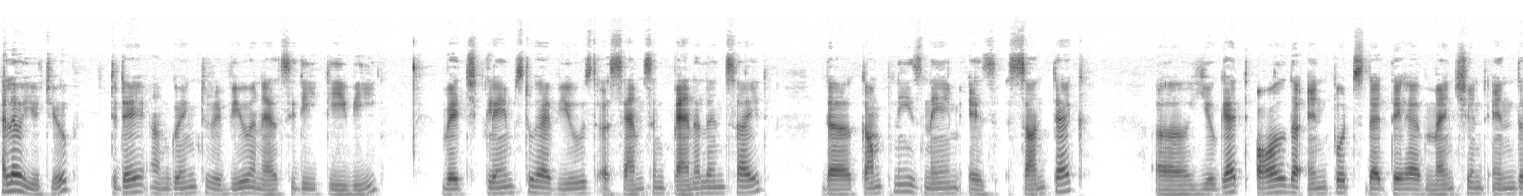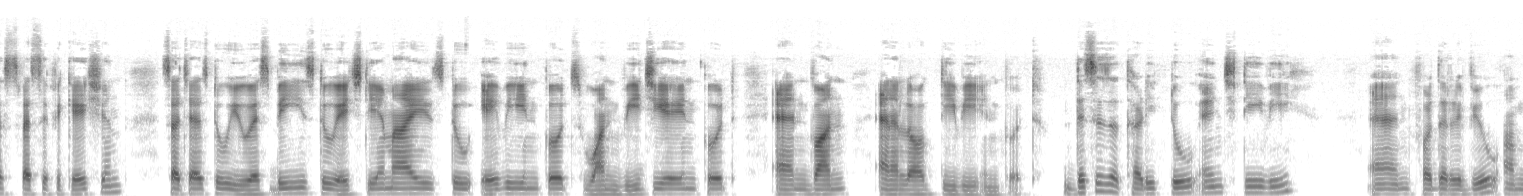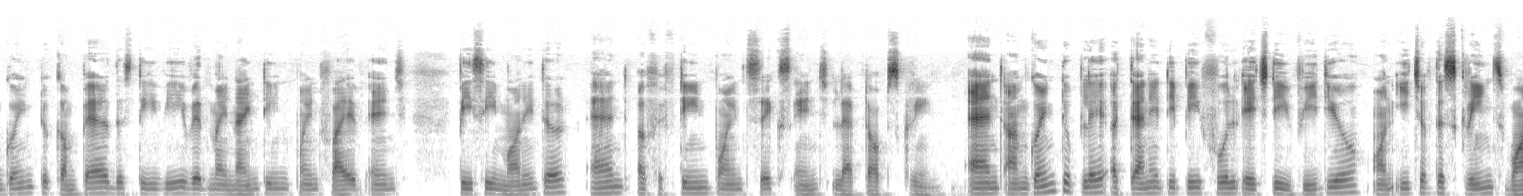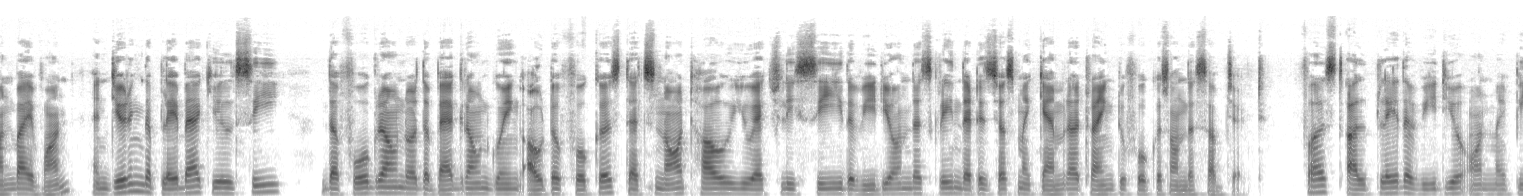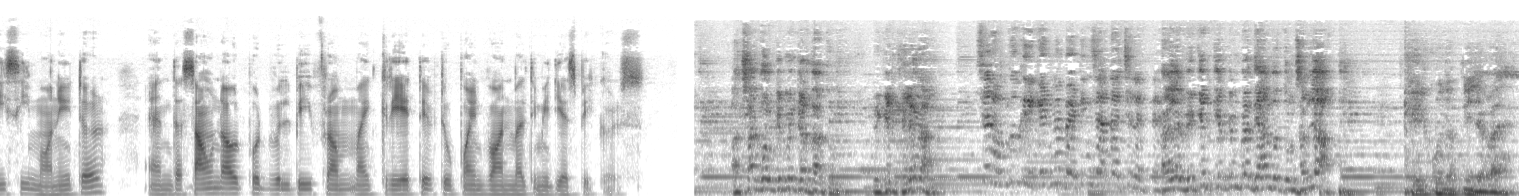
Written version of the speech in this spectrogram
Hello YouTube. Today I'm going to review an LCD TV which claims to have used a Samsung panel inside. The company's name is Suntek. Uh, you get all the inputs that they have mentioned in the specification such as two USBs, two HDMIs, two AV inputs, one VGA input and one analog TV input. This is a 32 inch TV and for the review I'm going to compare this TV with my 19.5 inch PC monitor and a 15.6 inch laptop screen. And I'm going to play a 1080p full HD video on each of the screens one by one. And during the playback you'll see the foreground or the background going out of focus. That's not how you actually see the video on the screen. That is just my camera trying to focus on the subject First I'll play the video on my PC monitor and the sound output will be from my Creative 2.1 multimedia speakers. अच्छा goalkeeping करता तू cricket खेलेगा sir हमको cricket में batting ज्यादा अच्छा लगता है पहले विकेट कीपिंग पे ध्यान दो तुम समझा खेलकूद अपनी जगह है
